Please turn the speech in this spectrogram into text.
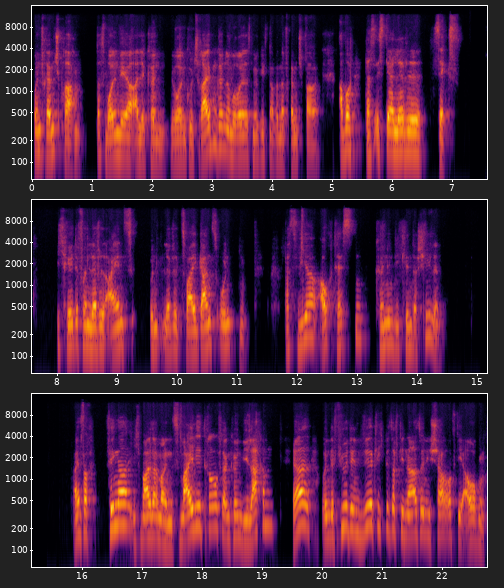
und Fremdsprachen. Das wollen wir ja alle können. Wir wollen gut schreiben können und wir wollen das möglichst noch in der Fremdsprache. Aber das ist der Level 6. Ich rede von Level 1 und Level 2 ganz unten. Was wir auch testen, können die Kinder schielen. Einfach Finger, ich male da mal ein Smiley drauf, dann können die lachen. Ja, und führe den wirklich bis auf die Nase und ich schaue auf die Augen.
